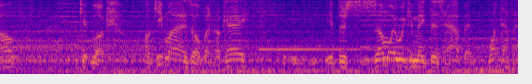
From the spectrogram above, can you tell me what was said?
I'll... Get, look, I'll keep my eyes open, okay? If there's some way we can make this happen. Whatever.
